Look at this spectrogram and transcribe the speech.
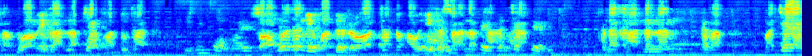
ความพร้อมในการรับแจ้งความทุกท่านสองเมื่อท่านมีความเดือดร้อน ท่านต้องเอาเอกสารหลักฐานจากธนาคารนั้นๆนะครับ มาแจ้ง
